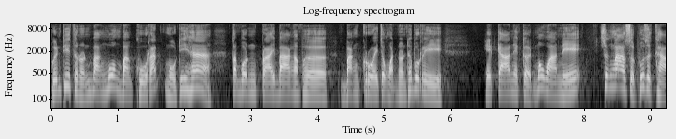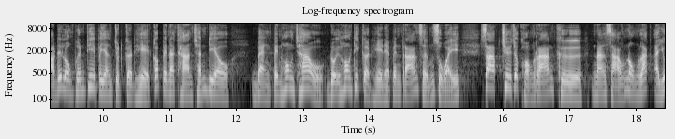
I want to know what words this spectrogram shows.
พื้นที่ถนนบางม่วงบางคูรัฐหมู่ที่ 5 ตำบลปลายบางอำเภอ บางกรวยจังหวัดนนทบุรี เหตุการณ์เนี่ยเกิดเมื่อวานนี้ ซึ่งล่าสุดผู้สื่อข่าวได้ลงพื้นที่ไปยังจุดเกิดเหตุก็เป็นอาคารชั้นเดียว แบ่งเป็นห้องเช่า โดยห้องที่เกิดเหตุเนี่ยเป็นร้านเสริมสวย ทราบชื่อเจ้าของร้านคือ นางสาวนงลักษณ์อายุ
